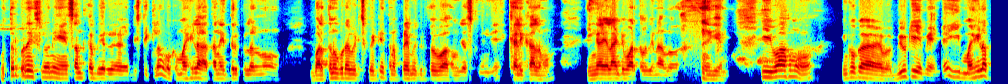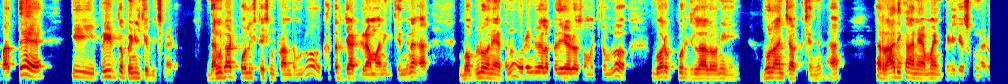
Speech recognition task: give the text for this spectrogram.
ఉత్తరప్రదేశ్‌లోని సంత్ కబీర్లో ఒక మహిళ తన ఇద్దరు పిల్లలను, భర్తను కూడా విడిచిపెట్టి తన ప్రేమికుడితో వివాహం చేసుకుంది. కలికాలము. ఇంకా ఎలాంటి వార్తలు వినాలో ఏమో! ఈ వివాహము ఇంకొక బ్యూటీ ఏమి అంటే ఈ మహిళ భర్తే ఈ ప్రియుడితో పెళ్ళి చేపించినాడు. ధన్‌ఘాట్ పోలీస్ స్టేషన్ ప్రాంతంలో ఖతర్‌జాట్ గ్రామానికి చెందిన బబ్లు అనే అతను 2017 సంవత్సరంలో గోరఖ్పూర్ జిల్లాలోని భూలాంచాకు చెందిన రాధిక అనే అమ్మాయిని పెళ్ళి చేసుకున్నాడు.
